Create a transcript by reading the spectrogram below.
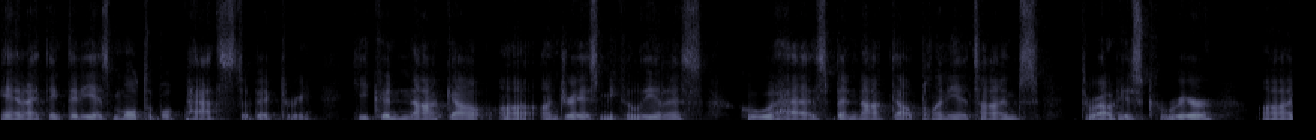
and I think that he has multiple paths to victory. He could knock out uh, Andreas Michailidis, who has been knocked out plenty of times throughout his career. Uh,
